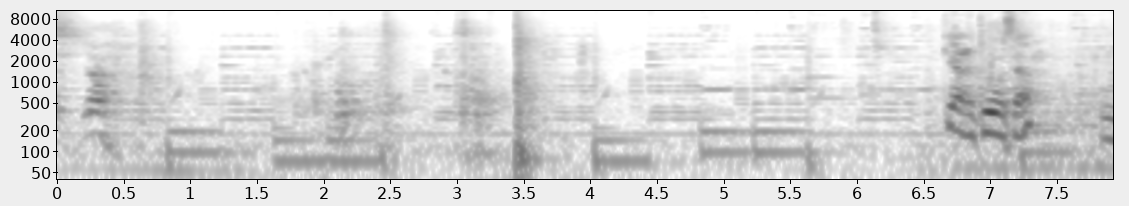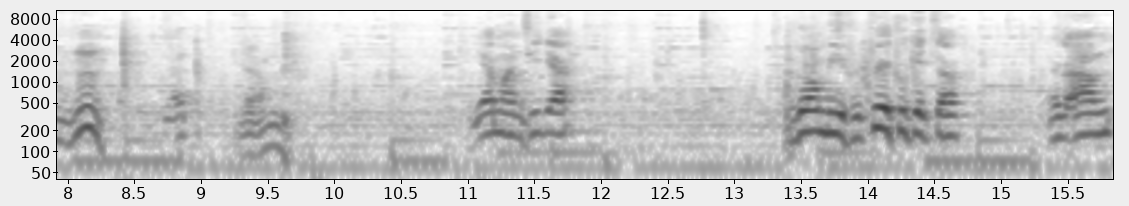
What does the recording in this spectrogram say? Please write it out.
Yes, yeah. Getting closer. Mm-hmm. That, Yeah. yeah, man, see there? Ground beef, we pre-cook it, so. Um,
